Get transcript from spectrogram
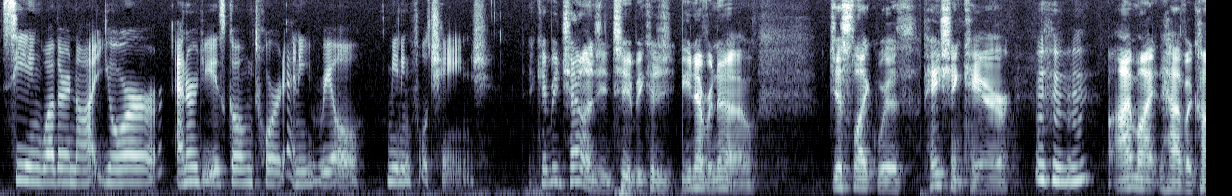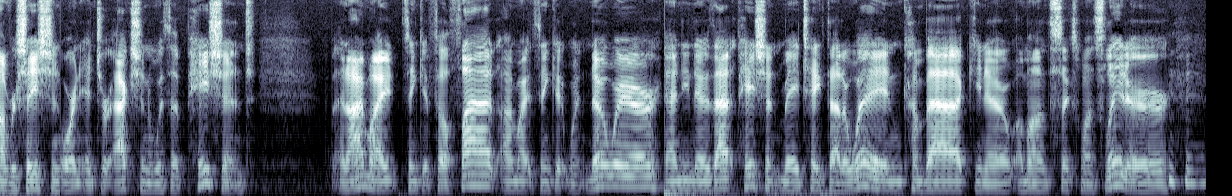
seeing whether or not your energy is going toward any real meaningful change. It can be challenging too because you never know. Just like with patient care, mm-hmm. I might have a conversation or an interaction with a patient and I might think it fell flat. I might think it went nowhere. And, you know, that patient may take that away and come back, you know, a month, six months later, mm-hmm.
